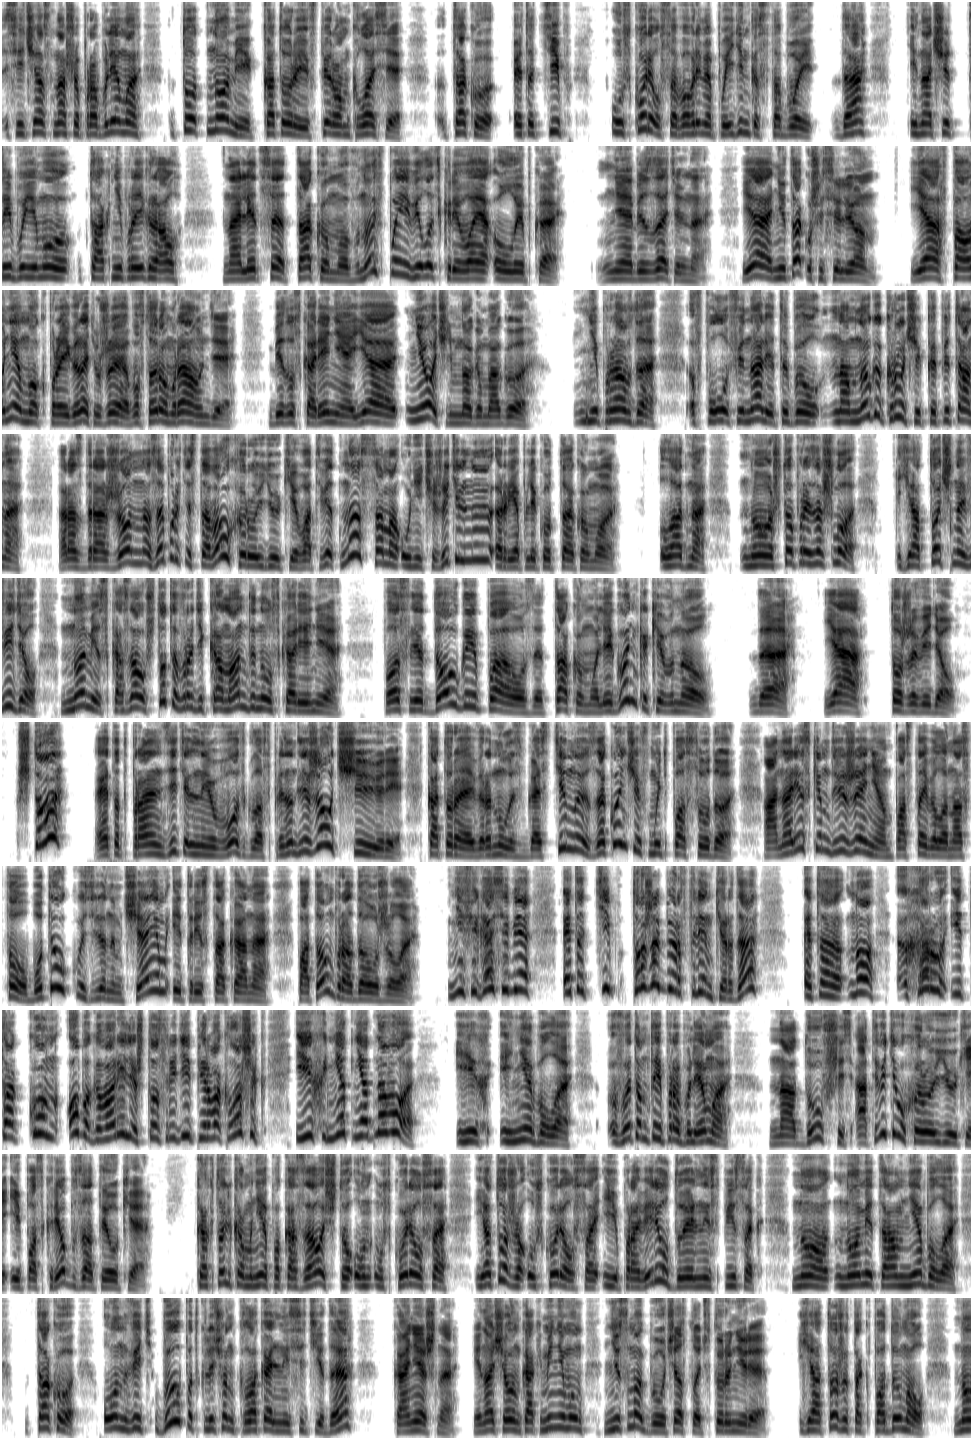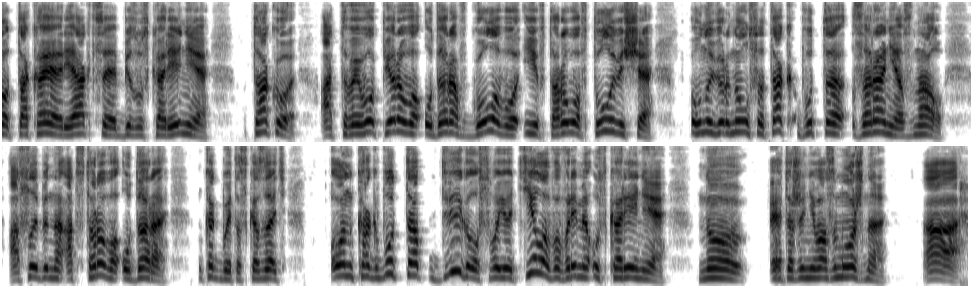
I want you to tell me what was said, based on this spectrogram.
Сейчас наша проблема — тот Номи, который в первом классе. Таку, этот тип, ускорился во время поединка с тобой, да? Иначе ты бы ему так не проиграл. На лице Такому вновь появилась кривая улыбка. «Не обязательно. Я не так уж и силен. Я вполне мог проиграть уже во втором раунде. Без ускорения я не очень много могу. Неправда. В полуфинале ты был намного круче капитана. Раздраженно запротестовал Харуюки в ответ на самоуничижительную реплику Такому. Ладно, но что произошло? Я точно видел. Номи сказал что-то вроде команды на ускорение. После долгой паузы Такому легонько кивнул. Да, я тоже видел. «Что?» Этот пронзительный возглас принадлежал Чиури, которая вернулась в гостиную, закончив мыть посуду. Она резким движением поставила на стол бутылку с зеленым чаем и три стакана. Потом продолжила. «Нифига себе! Этот тип тоже Бёрстлинкер, да? Это... но... Хару и Такун оба говорили, что среди первоклашек их нет ни одного!» «Их и не было. В этом-то и проблема. Надувшись, ответил Харуюки и поскреб в затылке. Как только мне показалось, что он ускорился, я тоже ускорился и проверил дуэльный список, но Номи там не было. Таку, он ведь был подключен к локальной сети, да? Конечно, иначе он как минимум не смог бы участвовать в турнире. Я тоже так подумал, но такая реакция без ускорения... Таку, от твоего первого удара в голову и второго в туловище он увернулся так, будто заранее знал, особенно от второго удара, как бы это сказать, он как будто двигал свое тело во время ускорения, но это же невозможно. А,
